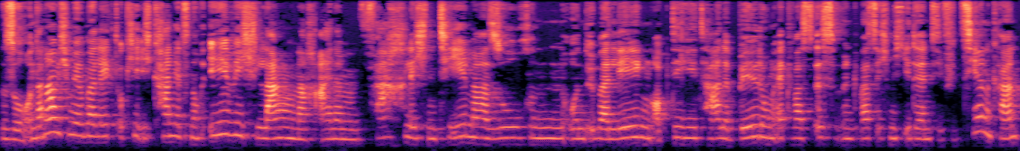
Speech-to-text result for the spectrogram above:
So. Und dann habe ich mir überlegt, okay, ich kann jetzt noch ewig lang nach einem fachlichen Thema suchen und überlegen, ob digitale Bildung etwas ist, mit was ich mich identifizieren kann.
